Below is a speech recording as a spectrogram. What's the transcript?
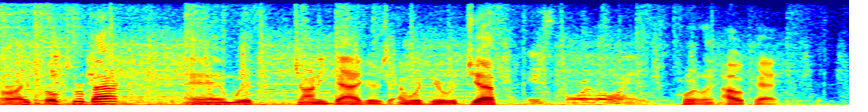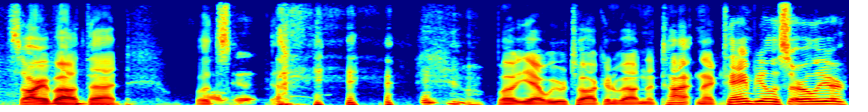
All right, folks, we're back and with Johnny Daggers, and we're here with Jeff Is forlorn. Portland. Okay, sorry about that. Let's. But yeah, we were talking about Nocta- Noctambulous earlier,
